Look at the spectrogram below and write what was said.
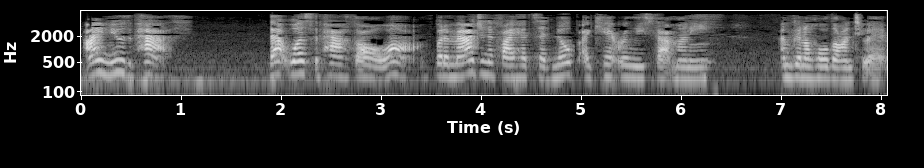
I knew the path. That was the path all along. But imagine if I had said, nope, I can't release that money I'm going to hold on to it.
